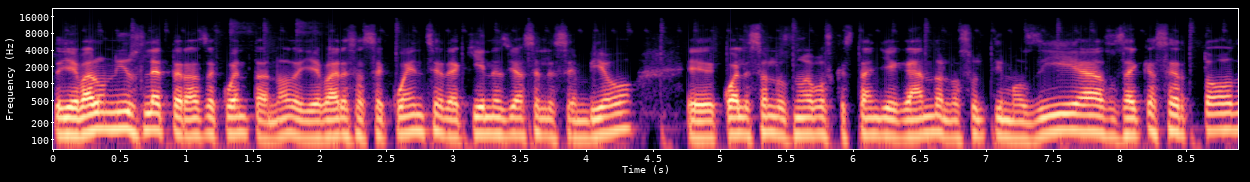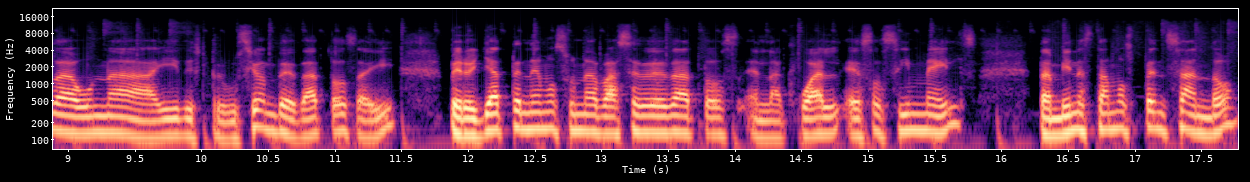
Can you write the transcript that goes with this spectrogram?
de llevar un newsletter, haz de cuenta, ¿no? De llevar esa secuencia de a quienes ya se les envió, eh, cuáles son los nuevos que están llegando en los últimos días, o sea, hay que hacer toda una distribución de datos ahí, pero ya tenemos una base de datos en la cual esos emails también estamos pensando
